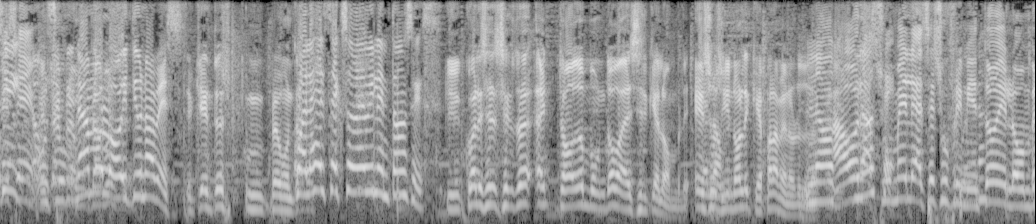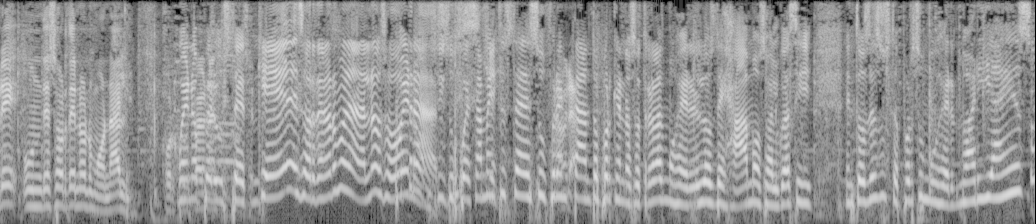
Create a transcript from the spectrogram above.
Sí. Entonces definámoslo hoy de una vez. ¿Qué, Entonces, mm. ¿Cuál es el sexo débil entonces? ¿Y cuál es el sexo? Eh, Todo el mundo va a decir que el hombre. Eso sí, no le quepa la menor duda. No, Ahora, no súmele a ese sufrimiento del hombre un desorden hormonal. por Bueno, pero usted, ¿Qué? ¿Desorden hormonal nosotras? bueno, si supuestamente ustedes sufren tanto porque nosotras las mujeres los dejamos o algo así, entonces usted por su mujer no haría eso,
